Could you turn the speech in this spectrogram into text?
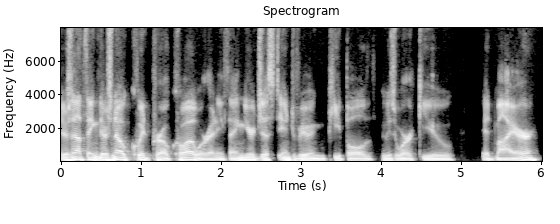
there's nothing. There's no quid pro quo or anything. You're just interviewing people whose work you admire.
